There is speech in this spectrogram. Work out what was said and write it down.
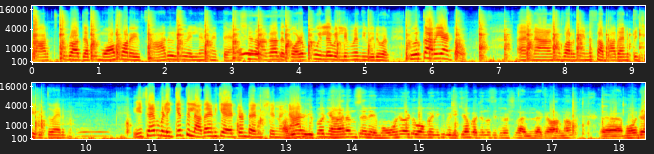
പ്രാർത്ഥിച്ച് പ്രാർത്ഥിച്ചു അപ്പൊ മോൻ പറയും സാരമില്ല വല്യമ്മ ടെൻഷൻ ആകാതെ കുഴപ്പമില്ല വല്യമ്മ എന്ന് ഇവർ പറയും. ഇവർക്ക് അറിയാട്ടോ. എന്നാന്ന് പറഞ്ഞ് എന്നെ സമാധാനിപ്പിച്ചിരുത്തുമായിരുന്നു ഈ ചാൻ വിളിക്കത്തില്ല അതാ എനിക്ക് ഏറ്റവും ടെൻഷൻ ഞാൻ ഇപ്പൊ ഞാനും ശരി മോനുമായിട്ട് പോകുമ്പോ എനിക്ക് വിളിക്കാൻ പറ്റുന്ന സിറ്റുവേഷൻ അല്ല. കാരണം മോന്റെ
